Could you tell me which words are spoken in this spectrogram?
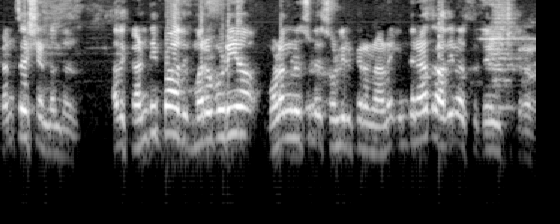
கன்செஷன் வந்தது. அது கண்டிப்பா அது மறுபடியும் வழங்கணும்னு சொல்லி சொல்லியிருக்கிறேன் நான். இந்த நேரத்தில் அதையும் நான் தெரிவிச்சுக்கிறேன்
